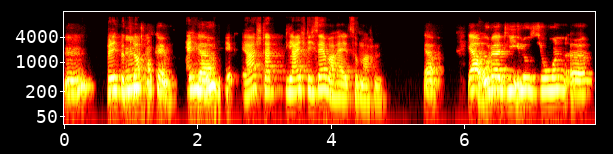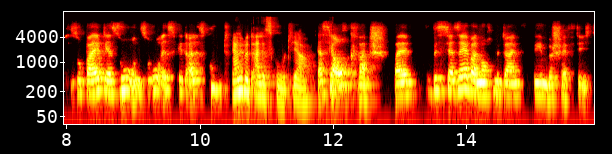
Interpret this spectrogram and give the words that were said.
Mhm. Will ich bekloppt? Mhm, okay. Ja. Umweg, ja, statt gleich dich selber heil zu machen. Ja, ja, oder die Illusion, äh, sobald der so und so ist, wird alles gut. Dann wird alles gut, ja. Das ist ja auch Quatsch, weil du bist ja selber noch mit deinem Problem beschäftigt.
